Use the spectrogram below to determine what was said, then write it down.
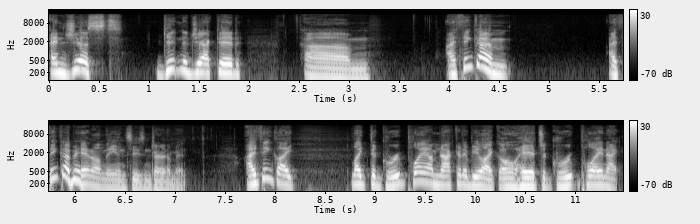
and just getting ejected. Um, I think I'm, I think I'm in on the in season tournament. I think like, like the group play, I'm not going to be like, oh hey, it's a group play night.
